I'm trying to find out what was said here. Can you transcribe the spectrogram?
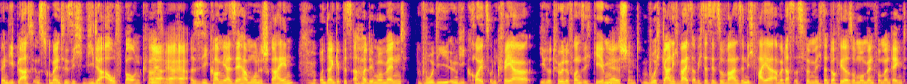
wenn die Blasinstrumente sich wieder aufbauen quasi. Ja, ja, ja. Also sie kommen ja sehr harmonisch rein und dann gibt es aber den Moment, wo die irgendwie kreuz und quer ihre Töne von sich geben. Ja, das stimmt. Wo ich gar nicht weiß, ob ich das jetzt so wahnsinnig feier, aber das ist für mich dann doch wieder so ein Moment, wo man denkt,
